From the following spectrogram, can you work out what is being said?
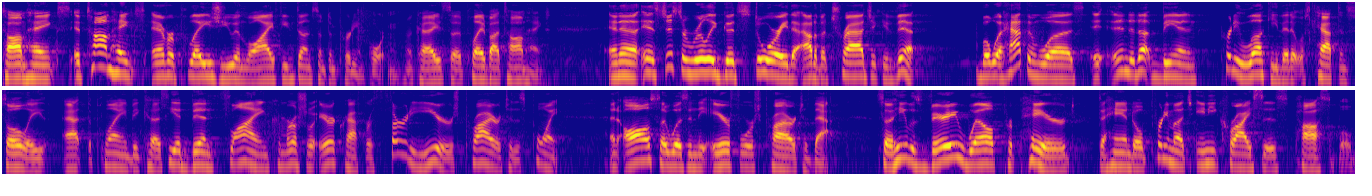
Tom Hanks. If Tom Hanks ever plays you in life, you've done something pretty important. Okay, so played by Tom Hanks. And uh, it's just a really good story that out of a tragic event. But what happened was it ended up being pretty lucky that it was Captain Sully at the plane because he had been flying commercial aircraft for 30 years prior to this point and also was in the Air Force prior to that. So he was very well prepared to handle pretty much any crisis possible.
